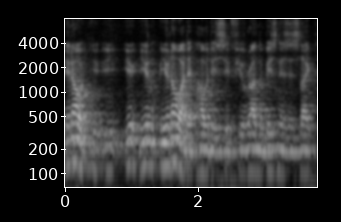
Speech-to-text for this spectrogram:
you know you, you, you, you know what how it is if you run a business it's like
